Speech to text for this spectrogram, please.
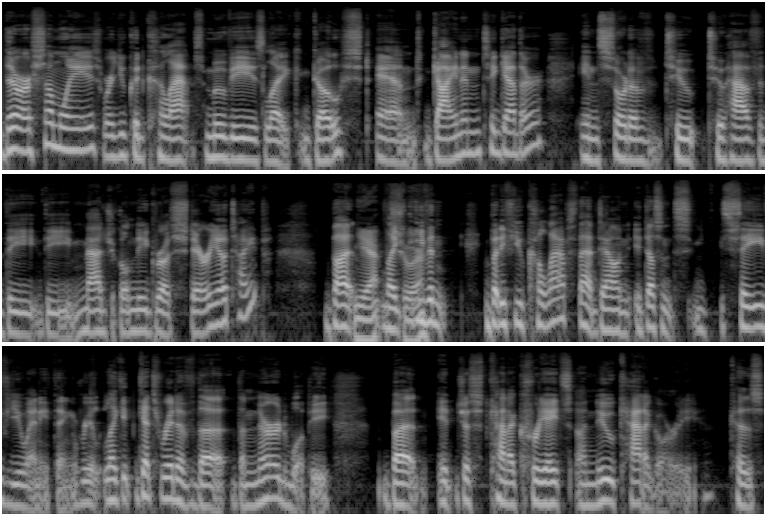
there are some ways where you could collapse movies like Ghost and Guinan together in sort of to to have the the magical Negro stereotype. But Yeah, like sure. even but if you collapse that down, it doesn't s- save you anything really. Like it gets rid of the the nerd Whoopi, but it just kind of creates a new category because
